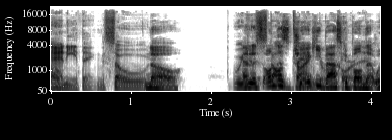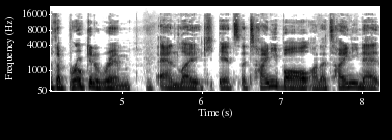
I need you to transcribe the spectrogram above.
anything. So No, we and it's on this janky basketball net with a broken rim, and like it's a tiny ball on a tiny net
